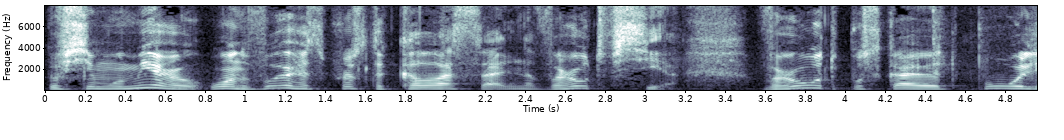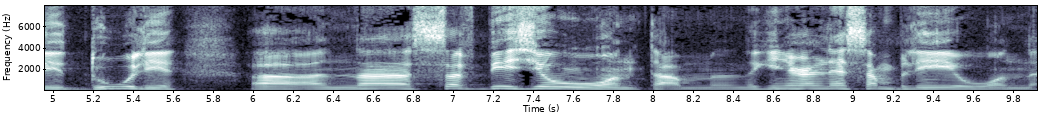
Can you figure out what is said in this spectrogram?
по всему миру, он вырос просто колоссально. Врут все. Врут, пускают пули, дули на Совбезе ООН, там, на Генеральной Ассамблее ООН,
